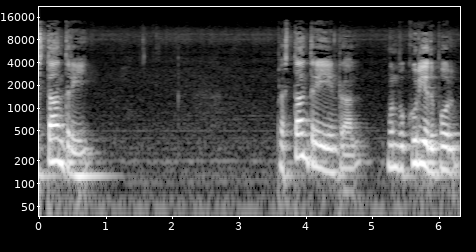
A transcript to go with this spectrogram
பிரஸ்தாந்திரி பிரஸ்தாந்திரி என்றால் முன்பு கூறியது போல்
